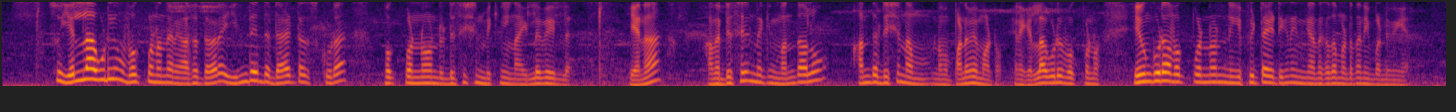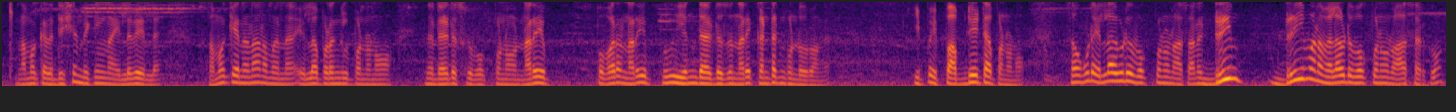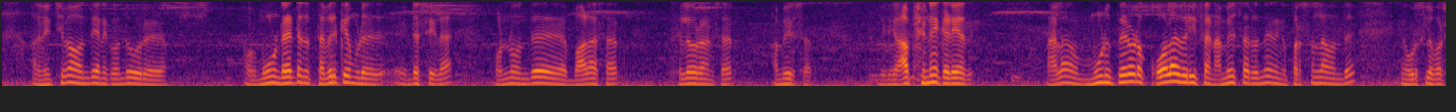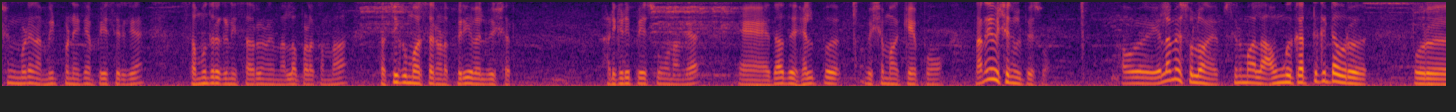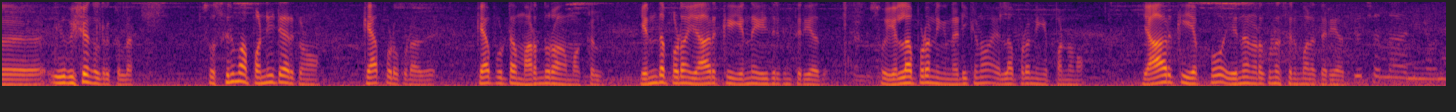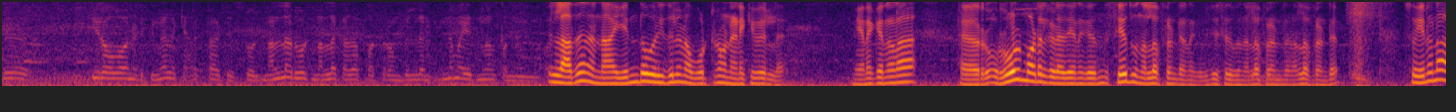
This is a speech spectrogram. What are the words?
ஸோ எல்லா கூடயும் ஒர்க் பண்ணது தான் எனக்கு ஆசை தவிர இந்த இந்த டேரக்டர்ஸ் கூட ஒர்க் பண்ணோன்ற டிசிஷன் மேக்கிங் நான் இல்லவே இல்லை. ஏன்னா அந்த டிசிஷன் மேக்கிங் வந்தாலும் அந்த டிசிஷன் நம்ம நம்ம பண்ணவே மாட்டோம். எனக்கு எல்லா கூடயும் ஒர்க் பண்ணோம் இவங்க கூட ஒர்க் பண்ணோன்னு நீங்கள் ஃபிட் ஆகிட்டிங்கன்னா நீங்கள் அந்த கதை மட்டும் தான் நீங்கள் பண்ணுவீங்க. நமக்கு அந்த டிசிஷன் மேக்கிங் நான் இல்லவே இல்லை. நமக்கு என்னென்னா நம்ம என்ன- எல்லா படங்கள் பண்ணணும் இந்த டேரக்டர்ஸ் கூட ஒர்க் பண்ணணும் நிறைய இப்போ வர நிறைய புது யங் டேரக்டர்ஸும் நிறைய கண்டென்ட் கொண்டு வருவாங்க. இப்போ இப்போ அப்டேட்டாக பண்ணணும். ஸோ அவங்க கூட எல்லா கூட ஒர்க் பண்ணணும்னு ஆசை. ஆனால் ட்ரீம் ட்ரீமாக நம்ம எல்லாரும் ஒர்க் பண்ணணும்னு ஆசை இருக்கும். அது நிச்சயமாக வந்து எனக்கு வந்து ஒரு ஒரு மூணு டேரக்டர்ஸை தவிர்க்கவே முடியாது இண்டஸ்ட்ரியில் ஒன்று வந்து Bala sir Selvaran sir Ameer sir. இதுக்கு ஆப்ஷனே கிடையாது. அதனால் மூணு பேரோட கோலா வெரி ஃபேன் அமீர் சார் வந்து எனக்கு பர்சனலாக வந்து ஒரு சில வருஷத்துக்கு முன்னாடி நான் மீட் பண்ணியிருக்கேன் பேசியிருக்கேன். சமுத்திரகனி சாரும் எனக்கு நல்ல பழக்கம் தான் சசிகுமார் சார் என்னோட பெரிய வெல்விஷர் அடிக்கடி பேசுவோம் நாங்கள் ஏதாவது ஹெல்ப்பு விஷயமா கேட்போம். நிறைய விஷயங்கள் பேசுவோம். அவர் எல்லாமே சொல்லுவாங்க சினிமாவில் அவங்க கற்றுக்கிட்ட ஒரு ஒரு இது விஷயங்கள் இருக்குல்ல. ஸோ சினிமா பண்ணிகிட்டே இருக்கணும். கேப் விடக்கூடாது கேப் விட்டால் மறந்துடுவாங்க மக்கள். எந்த படம் யாருக்கு என்ன எழுதியிருக்குன்னு தெரியாது. ஸோ எல்லா படம் நீங்கள் நடிக்கணும் எல்லா படம் நீங்கள் பண்ணணும். யாருக்கு எப்போ என்ன நடக்கணும் சினிமாவில் தெரியாது. ஃப்யூச்சரில் நீங்கள் வந்து ஹீரோவாக நடிப்பீங்களா இல்லை கேரக்டர் ஆர்டிஸ்ட் ரோல் நல்ல ரோல் நல்ல கதாபாத்திரம் வில்லன் இந்த மாதிரி எதுனாலும் பண்ணுவீங்களா? இல்லை அதான் நான் எந்த ஒரு இதுலையும் நான் ஒட்டணும்னு நினைக்கவே இல்லை. எனக்கு என்னென்னா ரோல் மாடல் கிடையாது. எனக்கு வந்து சேது நல்ல ஃப்ரெண்டு எனக்கு விஜய் சேது நல்ல ஃப்ரெண்டு நல்ல ஃப்ரெண்டு ஸோ என்னென்னா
